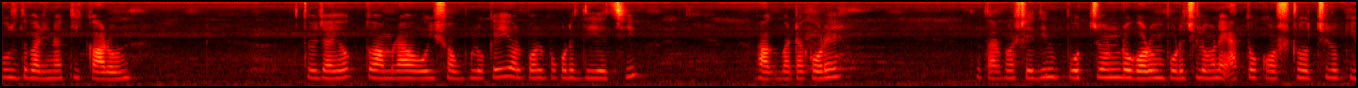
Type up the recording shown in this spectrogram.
বুঝতে পারি না কি কারণ। তো যাই হোক, তো আমরা ওই সবগুলোকেই অল্প অল্প করে দিয়েছি, ভাগ বাটা করে। তো তারপর সেদিন প্রচণ্ড গরম পড়েছিল মানে এত কষ্ট হচ্ছিল, কি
